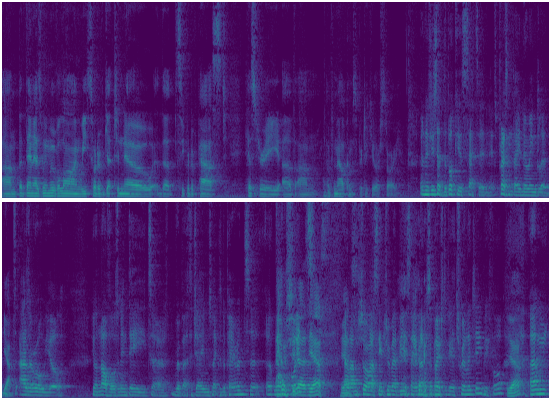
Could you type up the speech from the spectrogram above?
Um, but then as we move along, we sort of get to know the secretive past history of, um, of Malcolm's particular story. And as you said, the book is set in it's present day New England, Yeah. as are all your your novels, and indeed uh, Roberta James makes an appearance at, at one point. she does, yes. And. I'm sure I seem to remember you saying that was supposed to be a trilogy before. Yeah. Um,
